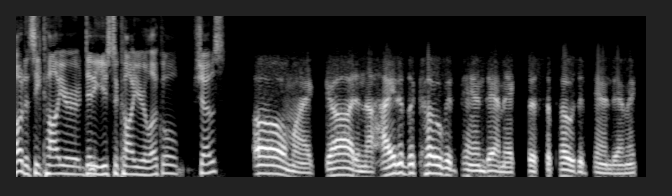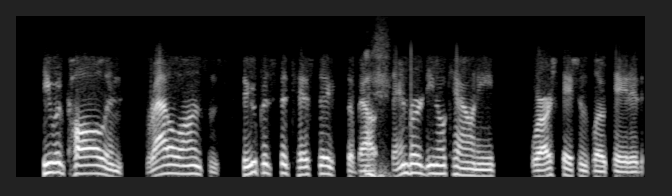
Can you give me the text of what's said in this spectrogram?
Oh, does he call your? Did he used to call your local shows? Oh my God! In the height of the COVID pandemic, the supposed pandemic, he would call and rattle on some stupid statistics about San Bernardino County, where our station's located.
